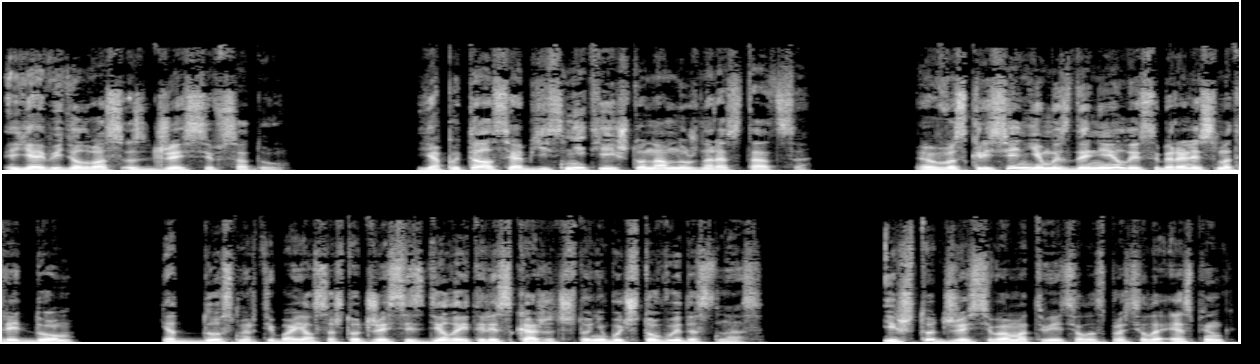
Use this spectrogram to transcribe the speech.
я видел вас с Джесси в саду. Я пытался объяснить ей, что нам нужно расстаться. В воскресенье мы с Даниэлой собирались смотреть дом. Я до смерти боялся, что Джесси сделает или скажет что-нибудь, что выдаст нас. «И что Джесси вам ответила?» – спросила Эспинг.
